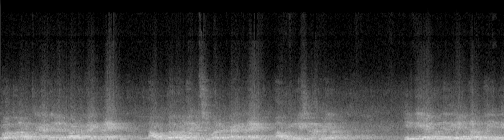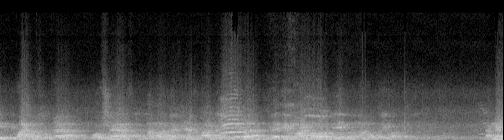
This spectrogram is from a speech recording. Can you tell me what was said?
ಇವತ್ತು ನಾವು ಜಗತ್ತಿನಲ್ಲಿ ಬರಬೇಕಾಗಿದ್ದರೆ, ನಾವು ಉದ್ಯೋಗವನ್ನು ಹೆಚ್ಚಿಕೊಳ್ಳಬೇಕಾಗಿದ್ದರೆ ನಾವು ಇಂಗ್ಲಿಷನ್ನ ಕಲಿಯೋಣ. ಹಿಂದಿ ಬಂದಿದೆ? ಎಲ್ಲಿಂದ ಬಂತು ಹಿಂದಿ? ವಿಭಾಷಣ ಸೂತ್ರ ಬಹುಶಃ ನಮ್ಮ ದಕ್ಷಿಣ ಭಾರತದ ಇದಕ್ಕೆ ಮಾರಕವಾಗುತ್ತಿದೆ ಎಂಬುದನ್ನು ನಾವು ಕಲಿಯುವಾಗ. ಕನ್ನಡ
